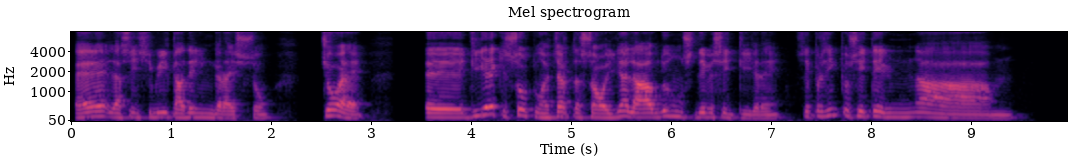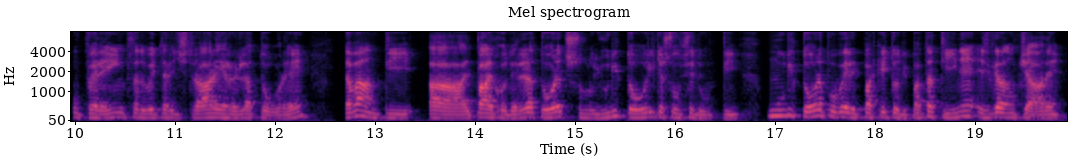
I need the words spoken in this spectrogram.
è la sensibilità dell'ingresso, cioè eh, dire che sotto una certa soglia l'audio non si deve sentire. Se per esempio siete in una conferenza, dovete registrare il relatore, davanti al palco del relatore ci sono gli uditori che sono seduti. Un uditore può avere il pacchetto di patatine e sgranocchiare.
